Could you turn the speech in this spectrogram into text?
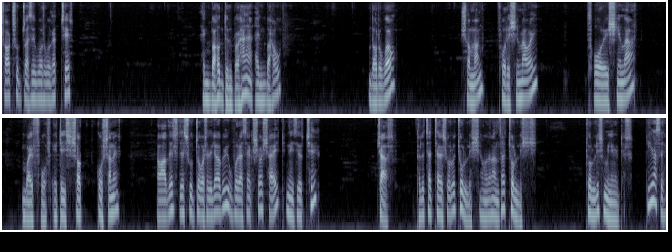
শর্ট সূত্র আছে, বর্গক্ষেত্রের এক বাহুর দৈর্ঘ্য হ্যাঁ এক বাহু দৈর্ঘ্য সমান পরিসীমা বাই পরিসীমা বাই ফোর এটাই শর্ট কোশ্চানের আমাদের যে সূত্র বসা দিলে হবে উপরে আছে একশো ষাট, নিচে হচ্ছে চার। তাহলে চার, চারে ষোলো, চল্লিশ। আমাদের আনসার চল্লিশ। চল্লিশ মিলিমিটার ঠিক আছে?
